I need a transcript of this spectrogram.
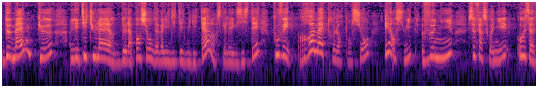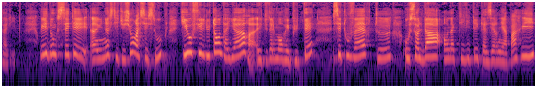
de même que les titulaires de la pension d'invalidité militaire, lorsqu'elle a existé, pouvaient remettre leur pension et ensuite venir se faire soigner aux invalides. Donc c'était une institution assez souple qui, au fil du temps d'ailleurs, elle était tellement réputée, s'est ouverte aux soldats en activité casernés à Paris,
